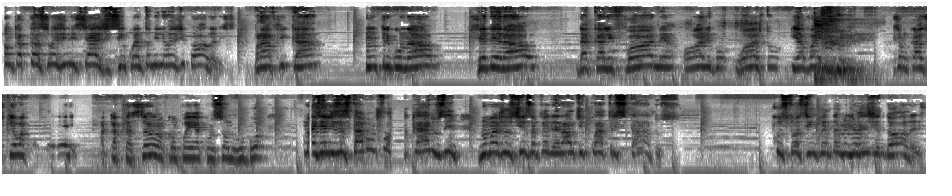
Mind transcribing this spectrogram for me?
são captações iniciais de 50 milhões de dólares para ficar num tribunal federal da Califórnia, Oregon, Washington e Havaí. Esse é um caso que eu acompanhei a captação, acompanhei a construção do robô, mas eles estavam focados em numa justiça federal de quatro estados. Custou 50 milhões de dólares.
